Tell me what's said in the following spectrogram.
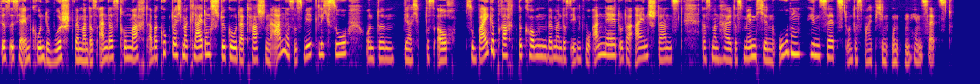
das ist ja im Grunde wurscht, wenn man das andersrum macht. Aber guckt euch mal Kleidungsstücke oder Taschen an. Es ist wirklich so. Und ähm, ja, ich habe das auch so beigebracht bekommen, wenn man das irgendwo annäht oder einstanzt, dass man halt das Männchen oben hinsetzt und das Weibchen unten hinsetzt.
